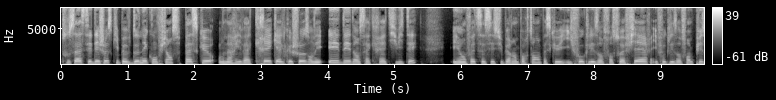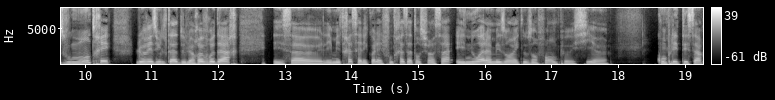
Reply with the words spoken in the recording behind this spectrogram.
Tout ça, c'est des choses qui peuvent donner confiance parce que on arrive à créer quelque chose. On est aidé dans sa créativité et en fait, ça c'est super important parce qu'il faut que les enfants soient fiers, il faut que les enfants puissent vous montrer le résultat de leur œuvre d'art. Et ça, euh, les maîtresses à l'école, elles font très attention à ça. Et nous, à la maison, avec nos enfants, on peut aussi euh, compléter ça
